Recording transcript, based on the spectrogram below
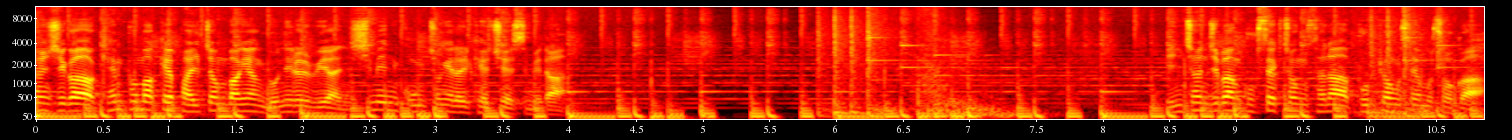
인천시가 캠프마켓 발전 방향 논의를 위한 시민 공청회를 개최했습니다. 인천지방국세청사나 부평세무서가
